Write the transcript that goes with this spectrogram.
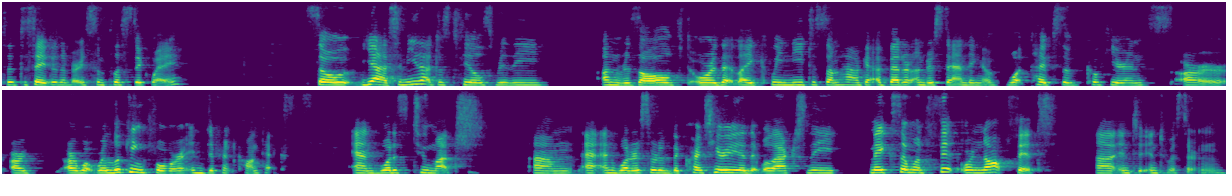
to, to say it in a very simplistic way. So yeah, to me, that just feels really unresolved or that like we need to somehow get a better understanding of what types of coherence are, are, are what we're looking for in different contexts and what is too much um, and, what are sort of the criteria that will actually make someone fit or not fit uh, into, into a certain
